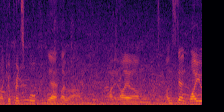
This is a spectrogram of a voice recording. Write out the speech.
like your principle. Yeah. Like, uh, I, I um understand why you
